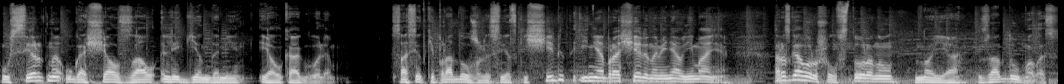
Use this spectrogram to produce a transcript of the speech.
усердно угощал зал легендами и алкоголем. Соседки продолжили светский щебет и не обращали на меня внимания. Разговор ушел в сторону, но я задумалась.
